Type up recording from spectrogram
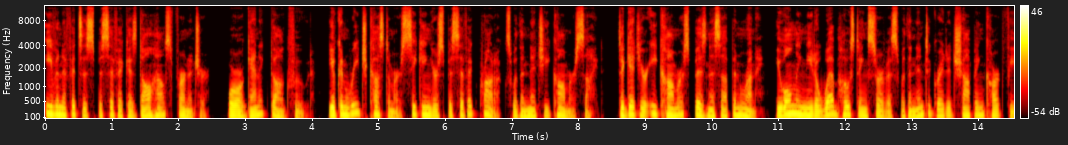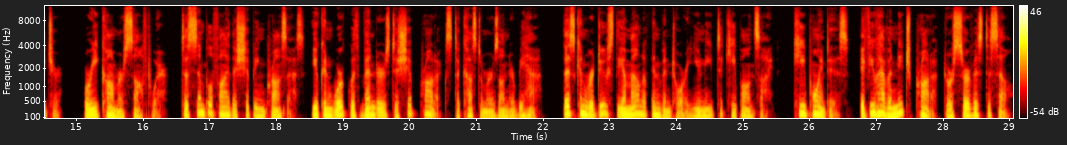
even if it's as specific as dollhouse furniture or organic dog food. You can reach customers seeking your specific products with a niche e-commerce site. To get your e-commerce business up and running, you only need a web hosting service with an integrated shopping cart feature or e-commerce software. To simplify the shipping process, you can work with vendors to ship products to customers on your behalf. This can reduce the amount of inventory you need to keep on site. Key point is, if you have a niche product or service to sell,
